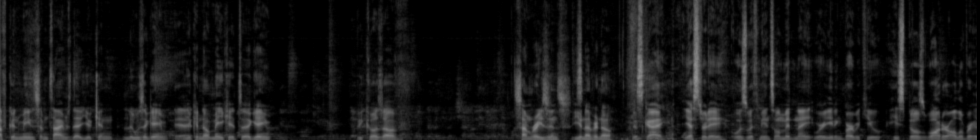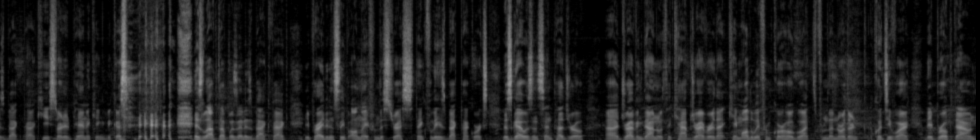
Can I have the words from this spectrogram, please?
AFCON means sometimes that you can lose a game Yeah. you cannot make it to a game because of some reasons you never know This guy yesterday was with me until midnight. We are eating barbecue. He spills water all over his backpack. He started panicking because his laptop was in his backpack. He probably didn't sleep all night from the stress. Thankfully, his backpack works. This guy was in San Pedro, uh, driving down with a cab driver that came all the way from Korhogo from the northern Cote d'Ivoire. They broke down,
